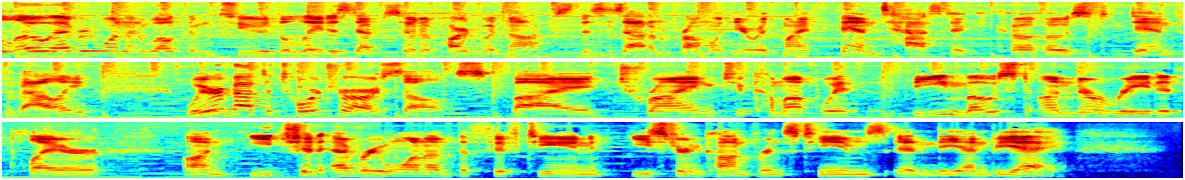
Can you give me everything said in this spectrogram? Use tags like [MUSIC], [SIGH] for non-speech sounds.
Hello, everyone, and welcome to the latest episode of Hardwood Knocks. This is Adam Fromal here with my fantastic co host, Dan Favale. We're about to torture ourselves by trying to come up with the most underrated player on each and every one of the 15 Eastern Conference teams in the NBA.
